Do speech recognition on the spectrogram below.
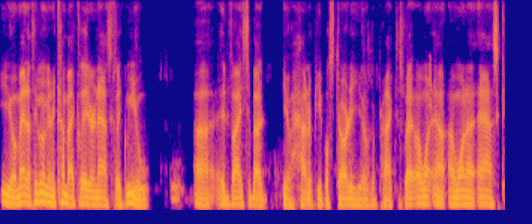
you know, Amanda, I think we're going to come back later and ask like you know uh, advice about you know how do people start a yoga practice. But I want I want to ask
